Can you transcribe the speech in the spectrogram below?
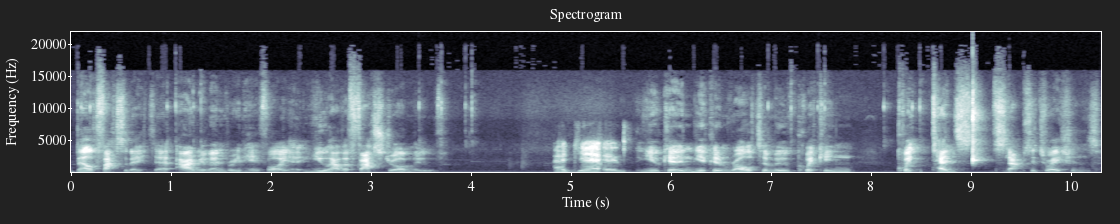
Belle Fascinator. I'm remembering here for you. You have a fast draw move. I do. You can, you can roll to move quick in quick tense snap situations.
